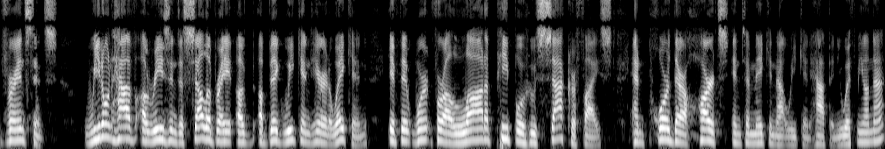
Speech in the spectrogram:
For instance, we don't have a reason to celebrate a, a big weekend here at Awaken if it weren't for a lot of people who sacrificed and poured their hearts into making that weekend happen. You with me on that?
